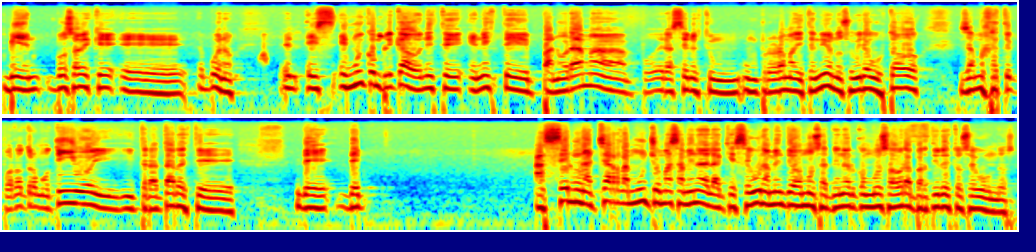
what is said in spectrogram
Bien, vos sabés que, eh, bueno, es, es muy complicado en este, en este panorama poder hacer este un, un programa distendido. Nos hubiera gustado llamarte por otro motivo y, y tratar este, de, de hacer una charla mucho más amena de la que seguramente vamos a tener con vos ahora a partir de estos segundos.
